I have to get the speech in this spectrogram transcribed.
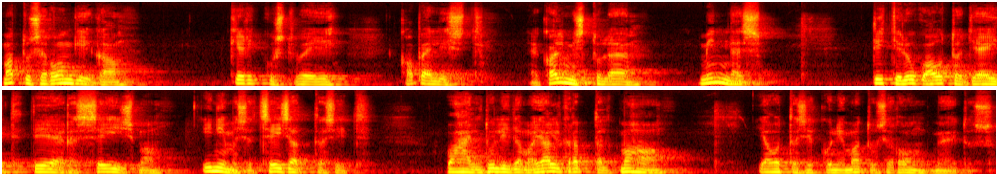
matuserongiga kirikust või kabelist kalmistule minnes tihtilugu autod jäid tee ääres seisma, inimesed seisatasid, vahel tulid oma jalgrattalt maha ja ootasid, kuni matuserong möödus.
